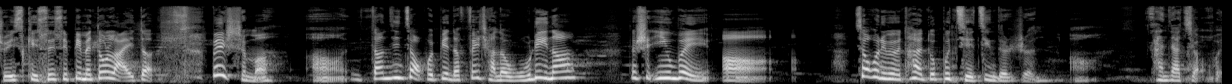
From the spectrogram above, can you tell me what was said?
随可以随随便便都来的。为什么啊？当今教会变得非常的无力呢？那是因为啊。教会里面有太多不洁净的人啊，参加教会。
